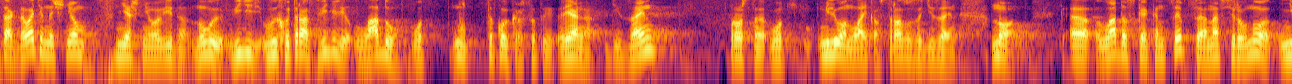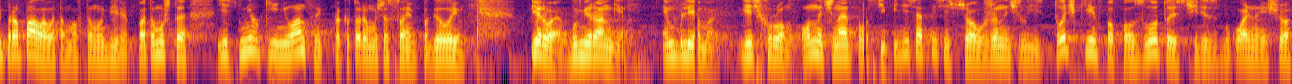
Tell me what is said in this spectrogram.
Итак, давайте начнем с внешнего вида. Ну, вы видите, вы хоть раз видели ладу вот ну, такой красоты? Реально, дизайн просто вот миллион лайков сразу за дизайн. Но э, ладовская концепция, она все равно не пропала в этом автомобиле, потому что есть мелкие нюансы, про которые мы сейчас с вами поговорим. Первое, бумеранги эмблема, весь хром, он начинает ползти. 50 тысяч, все, уже начались точки, поползло, то есть через буквально еще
